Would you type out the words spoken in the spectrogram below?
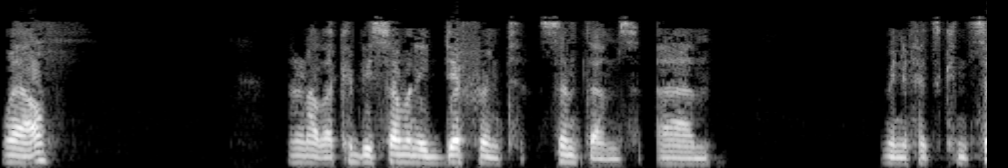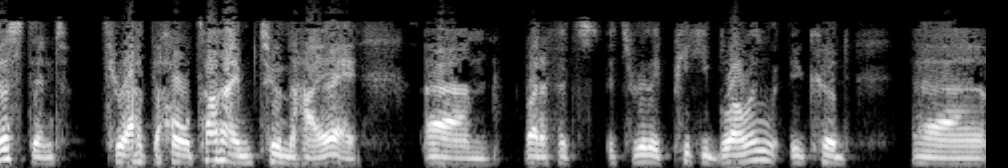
Well, I don't know. There could be so many different symptoms. Um, I mean, if it's consistent throughout the whole time, tune the high A. Um, but if it's it's really peaky blowing, you could, uh,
